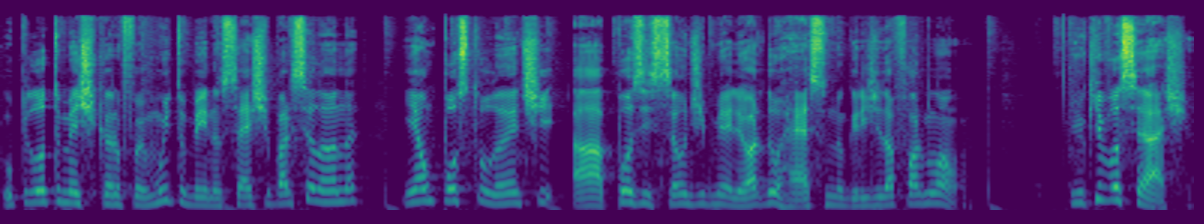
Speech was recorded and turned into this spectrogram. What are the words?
O piloto mexicano foi muito bem no teste de Barcelona e é um postulante à posição de melhor do resto no grid da Fórmula 1. E o que você acha?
